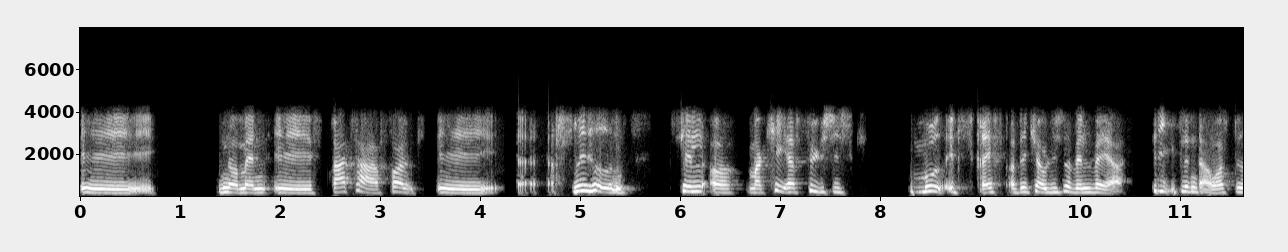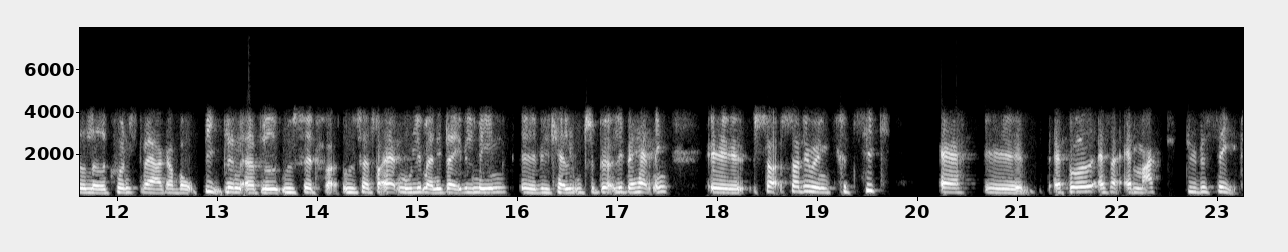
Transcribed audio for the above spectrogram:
øh, når man øh, fratager folk øh, friheden til at markere fysisk mod et skrift, og det kan jo lige så vel være Bibelen, der er jo også blevet lavet kunstværker, hvor Bibelen er blevet udsat for, udsat for alt muligt, man i dag vil mene, øh, vil kalde utilbørlig behandling, øh, så, så er det jo en kritik af, øh, af både altså af magt dybest set,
